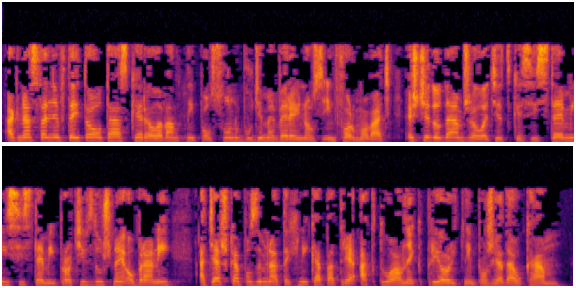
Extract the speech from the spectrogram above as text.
Ak nastane v tejto otázke relevantný posun, budeme verejnosť informovať. Ešte dodám, že letecké systémy, systémy protivzdušnej obrany a ťažká pozemná technika patria aktuálne k prioritným požiadavkám.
